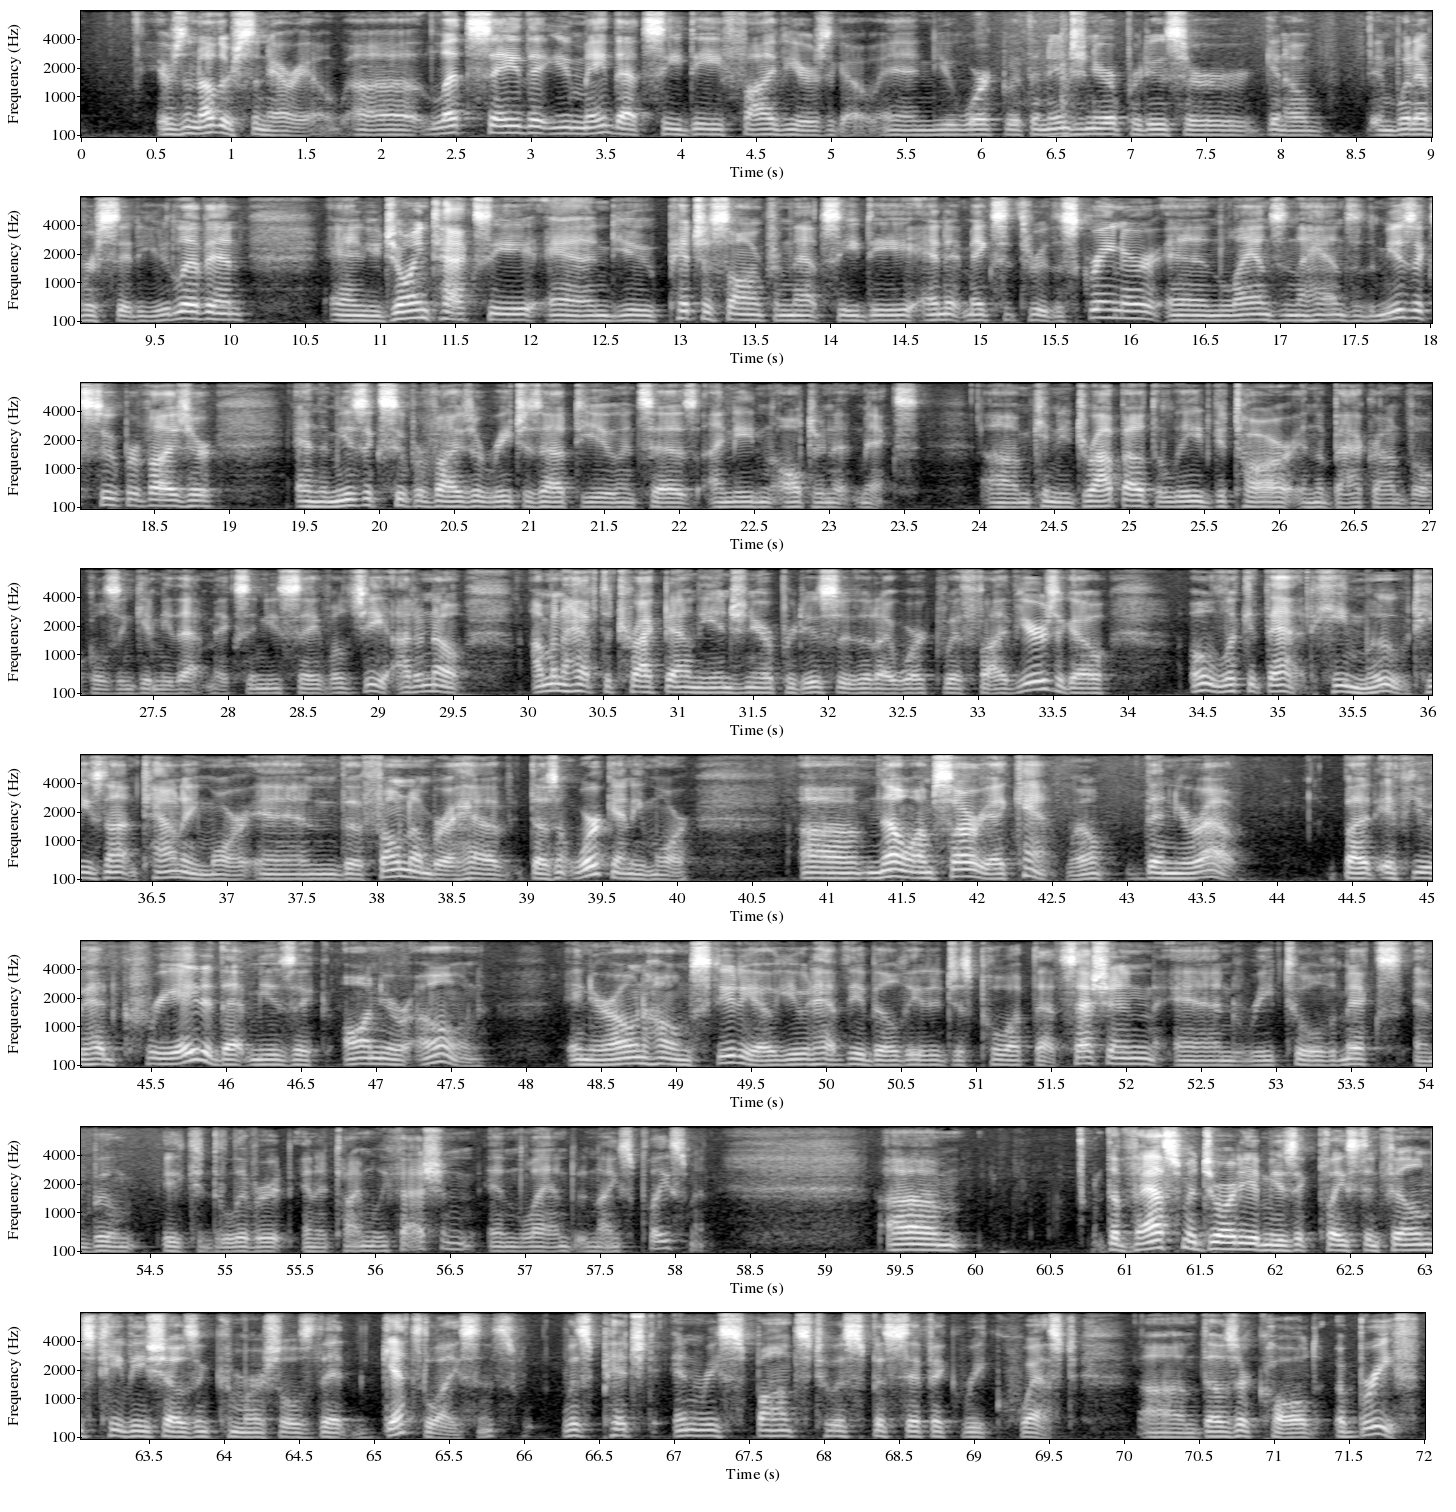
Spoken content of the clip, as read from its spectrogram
here's another scenario. Uh, let's say that you made that CD five years ago, and you worked with an engineer producer, you know, in whatever city you live in, and you join Taxi and you pitch a song from that CD, and it makes it through the screener and lands in the hands of the music supervisor. And the music supervisor reaches out to you and says, I need an alternate mix. Um, can you drop out the lead guitar and the background vocals and give me that mix? And you say, well, gee, I don't know. I'm going to have to track down the engineer producer that I worked with five years ago. Oh, look at that. He moved. He's not in town anymore. And the phone number I have doesn't work anymore. Uh, no, I'm sorry, I can't. Well, then you're out. But if you had created that music on your own, in your own home studio, you would have the ability to just pull up that session and retool the mix, and boom, you could deliver it in a timely fashion and land a nice placement. Um, the vast majority of music placed in films, TV shows, and commercials that gets licensed was pitched in response to a specific request. Um, those are called a brief.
